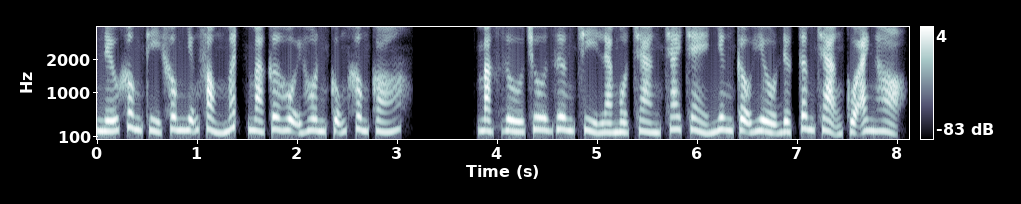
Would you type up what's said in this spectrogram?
nếu không thì không những phòng mất mà cơ hội hôn cũng không có. Mặc dù Chu Dương chỉ là một chàng trai trẻ nhưng cậu hiểu được tâm trạng của anh họ.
